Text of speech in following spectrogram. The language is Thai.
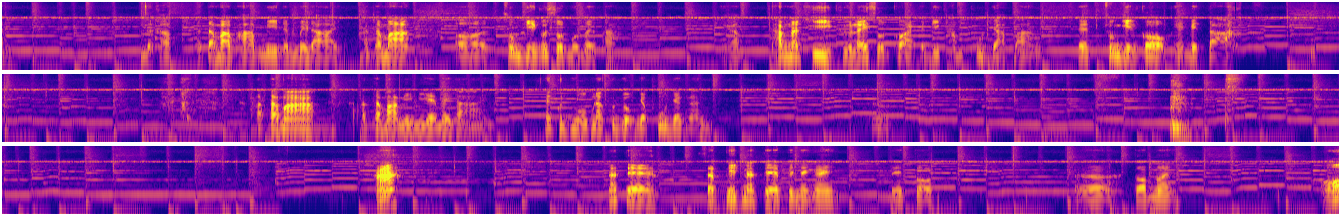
นะครับอัตมาภาพมีไม่ได้อัตมาเอ่อช่วงเย็นก็สวดมนต์ไหว้พระนะครับ ทำหน้าที่คือไลฟ์สดก็อาจจะมีคำพูดหยาบบ้าง แต่ช่วงเย็นก็แผ่เมตตาอัตมาอัตมามีเมียไม่ได้แต่คุณโยมนะคุณโยมจะพูดอย่างนั้นฮะนาแต่สเปคนาแต่เป็นยังไงไหนตอบ เออตอบหน่อยอ๋อ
